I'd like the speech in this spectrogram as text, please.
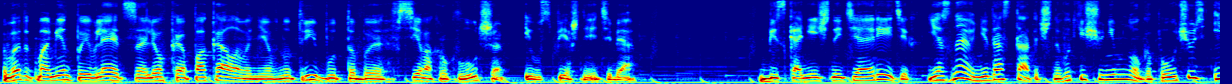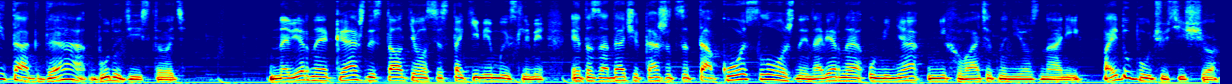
В этот момент появляется легкое покалывание внутри, будто бы все вокруг лучше и успешнее тебя. Бесконечный теоретик. Я знаю недостаточно, вот еще немного поучусь, и тогда буду действовать. Наверное, каждый сталкивался с такими мыслями. Эта задача кажется такой сложной, наверное, у меня не хватит на нее знаний. Пойду поучусь еще.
